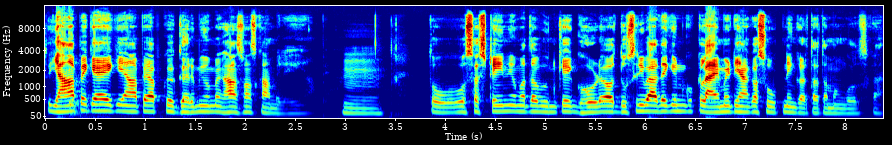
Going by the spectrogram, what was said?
तो यहाँ पे क्या है कि यहाँ पे आपको गर्मियों में घास वास कहाँ मिलेगी यहाँ पे हम्म, तो वो सस्टेन मतलब उनके घोड़े और दूसरी बात है कि उनको क्लाइमेट यहाँ का सूट नहीं करता था मंगोल्स का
